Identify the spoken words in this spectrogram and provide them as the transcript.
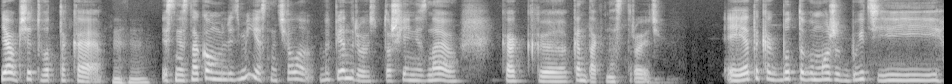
я вообще-то вот такая. Угу. И с незнакомыми людьми я сначала выпендриваюсь, потому что я не знаю, как э, контакт настроить. И это как будто бы может быть и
